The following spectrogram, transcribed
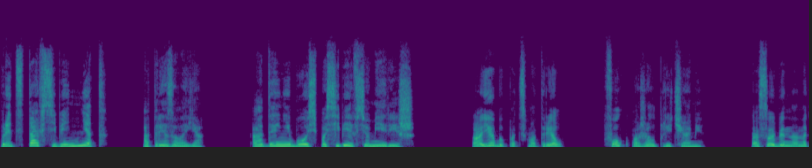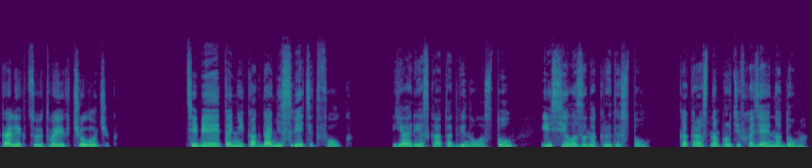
«Представь себе, нет!» — отрезала я. «А ты, небось, по себе все меряешь». «А я бы подсмотрел». Фолк пожал плечами. «Особенно на коллекцию твоих чулочек». «Тебе это никогда не светит, Фолк». Я резко отодвинула стул и села за накрытый стол, как раз напротив хозяина дома.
